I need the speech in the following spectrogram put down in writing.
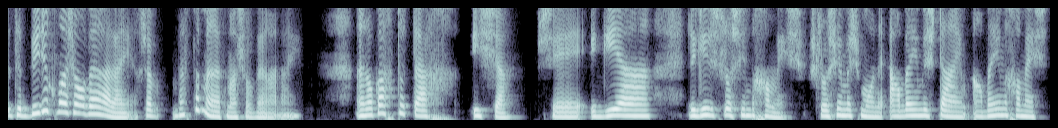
זה בדיוק מה שעובר עליי. עכשיו, מה זאת אומרת מה שעובר עליי? אני לוקחת אותך, אישה, שהגיעה לגיל 35, 38, 42, 45.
